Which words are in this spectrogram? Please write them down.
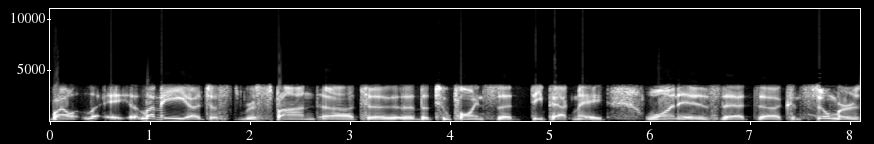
Well, let me uh, just respond uh, to the two points that Deepak made. One is that uh, consumers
